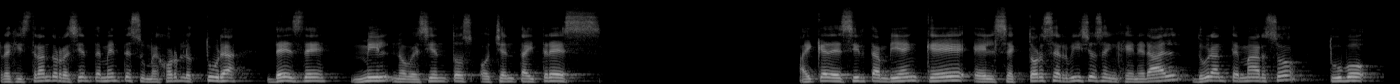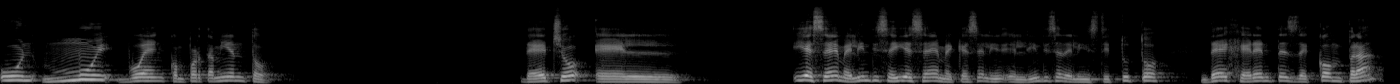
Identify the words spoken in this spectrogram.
registrando recientemente su mejor lectura desde 1983. Hay que decir también que el sector servicios en general durante marzo tuvo un muy buen comportamiento. De hecho, el ISM, el índice ISM, que es el, índice del Instituto de Gerentes de Compra,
